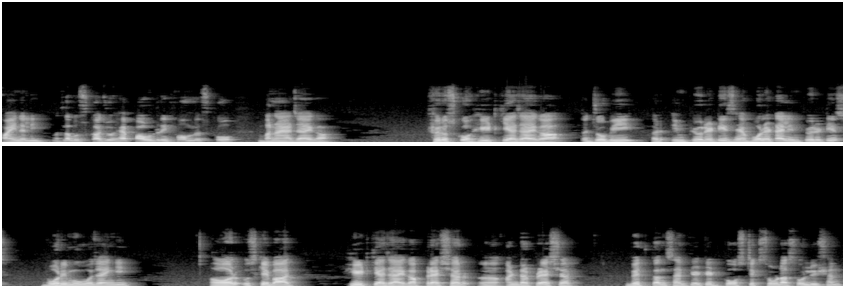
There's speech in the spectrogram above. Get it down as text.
फाइनली मतलब उसका जो है पाउडरी फॉर्म में उसको बनाया जाएगा। फिर उसको हीट किया जाएगा, जो भी इम्प्योरिटीज़ हैं वोलेटाइल इम्प्योरिटीज़ वो रिमूव हो जाएँगी। और उसके बाद हीट किया जाएगा pressure under pressure with concentrated caustic soda solution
